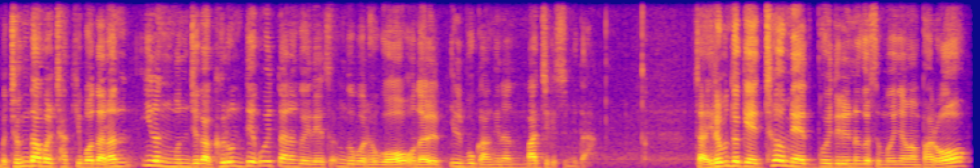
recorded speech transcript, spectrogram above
뭐 정답을 찾기보다는 이런 문제가 거론되고 있다는 것에 대해서 언급을 하고 오늘 일부 강의는 마치겠습니다. 자, 여러분들께 처음에 보여드리는 것은 뭐냐면 바로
